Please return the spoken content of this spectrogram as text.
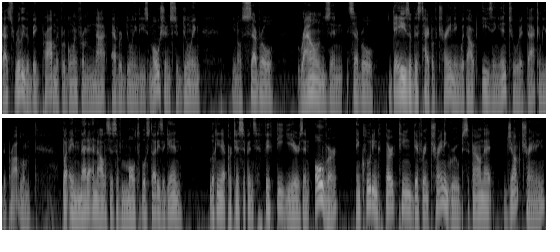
That's really the big problem if we're going from not ever doing these motions to doing, you know, several rounds and several days of this type of training without easing into it, that can be the problem. But a meta analysis of multiple studies, again, looking at participants 50 years and over, including 13 different training groups, found that jump training,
